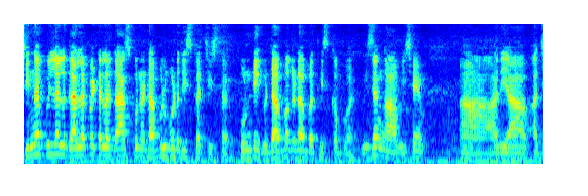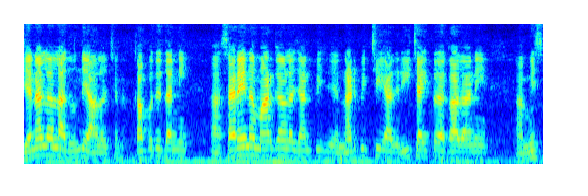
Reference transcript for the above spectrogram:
చిన్నపిల్లలు గల్లపెట్టెలో దాచుకున్న డబ్బులు కూడా తీసుకొచ్చి ఇస్తారు కుండీకి డబ్బకు డబ్బా తీసుకపోవాలి నిజంగా ఆ విషయం అది ఆ- జనాలలో అది ఉంది ఆలోచన. కాకపోతే దాన్ని సరైన మార్గంలో జనిపి నడిపించి అది రీచ్ అవుతుందా కాదా అని మిస్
